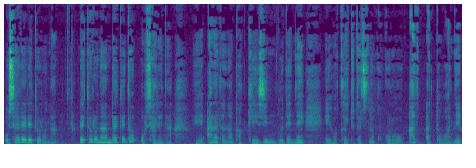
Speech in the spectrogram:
おしゃれレトロなレトロなんだけどおしゃれな、えー、新たなパッケージングでね、えー、若い人たちの心をああとはね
